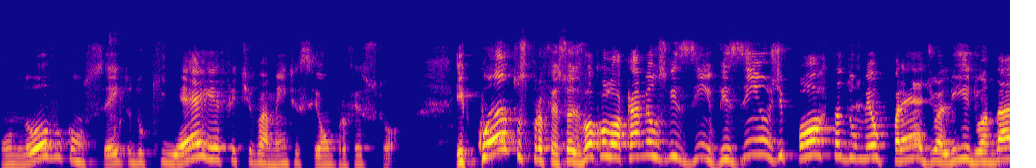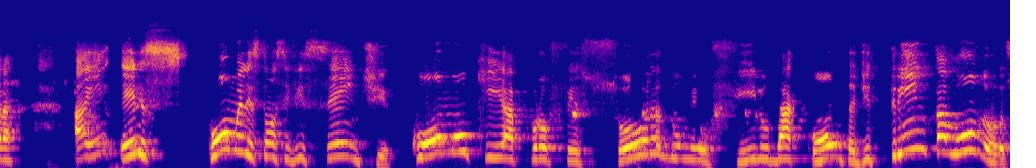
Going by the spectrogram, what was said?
um novo conceito do que é efetivamente ser um professor. E quantos professores, vou colocar meus vizinhos, vizinhos de porta do meu prédio ali, do andar, aí eles, como eles estão assim, Vicente, como que a professora do meu filho dá conta de 30 alunos?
